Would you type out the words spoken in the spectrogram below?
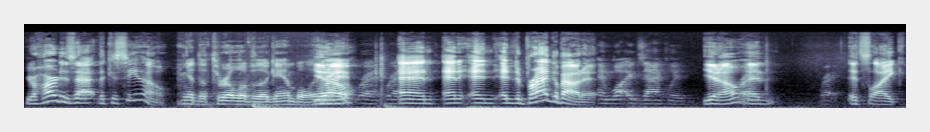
your heart is at the casino. Yeah, the thrill of the gamble. You yeah. know, Right, right, right. and and and and to brag about it. And what exactly? You know, Right. and Right. it's like,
